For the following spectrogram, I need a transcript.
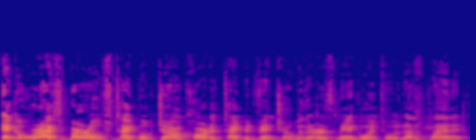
Edgar Rice Burroughs type of John Carter type adventure with an Earthman going to another planet.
